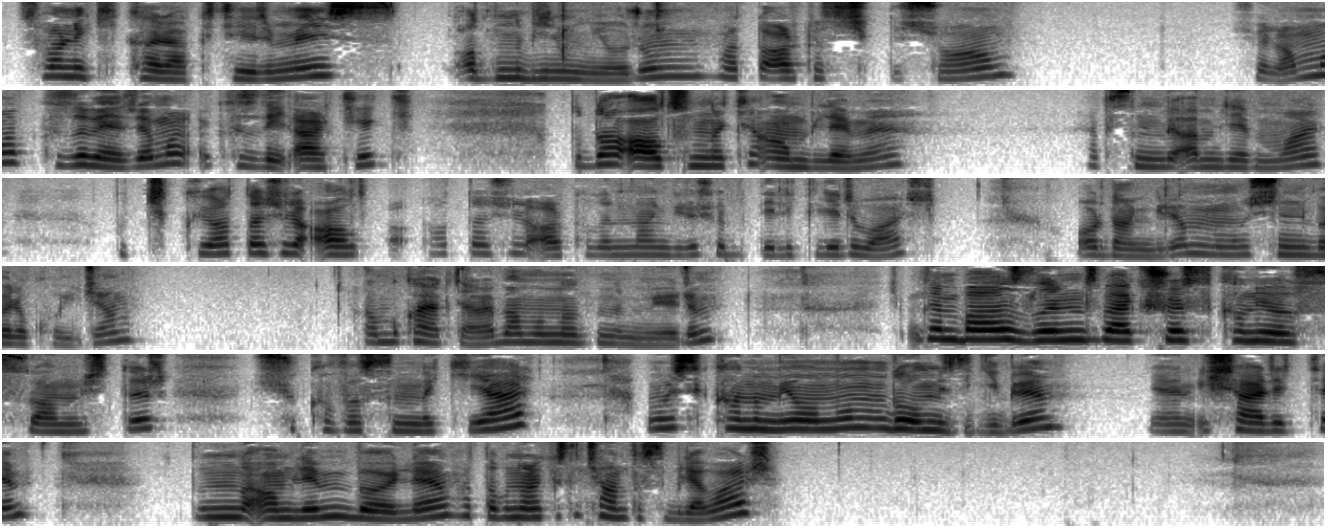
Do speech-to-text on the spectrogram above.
Sonraki karakterimiz adını bilmiyorum. Hatta arkası çıktı şu an. Şöyle ama kıza benziyor ama kız değil erkek. Bu da altındaki amblemi. Hepsinin bir amblemi var. Bu çıkıyor. Hatta şöyle alt, hatta şöyle arkalarından giriyor. Şöyle bir delikleri var. Oradan giriyor ama onu şimdi böyle koyacağım. Ama bu karakter var. Ben bunun adını bilmiyorum. Şimdi bazılarınız belki şurası kanıyor sanmıştır. Şu kafasındaki yer. Ama işte kanamıyor. Onun doğum izi gibi. Yani işareti. Bunun da amblemi böyle. Hatta bunun arkasında çantası bile var.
